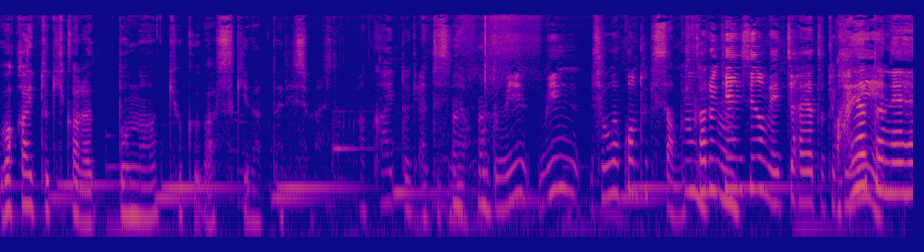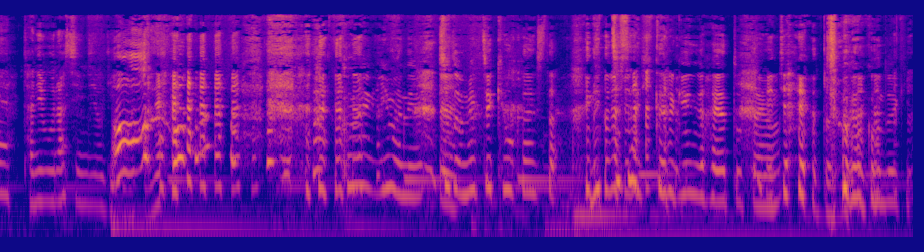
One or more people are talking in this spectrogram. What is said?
う若い時からどんな曲が好きだったりしました？若い時私うん。ね本当みんみん小学校の時さ光源氏のめっちゃ流行った時に流行ったね。谷村新司を聞いて。ましたねこれ今ねちょっとめっちゃ共感した。めっちゃさ光源氏流行っとったよ。めっちゃ流行った。小学校の時。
